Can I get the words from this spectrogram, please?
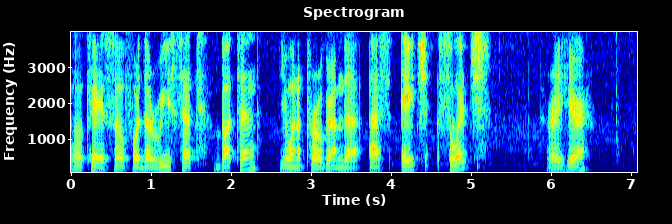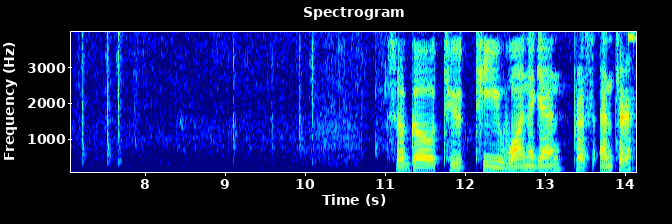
Okay so for the reset button you want to program the SH switch right here. So go to T1 again, press enter,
